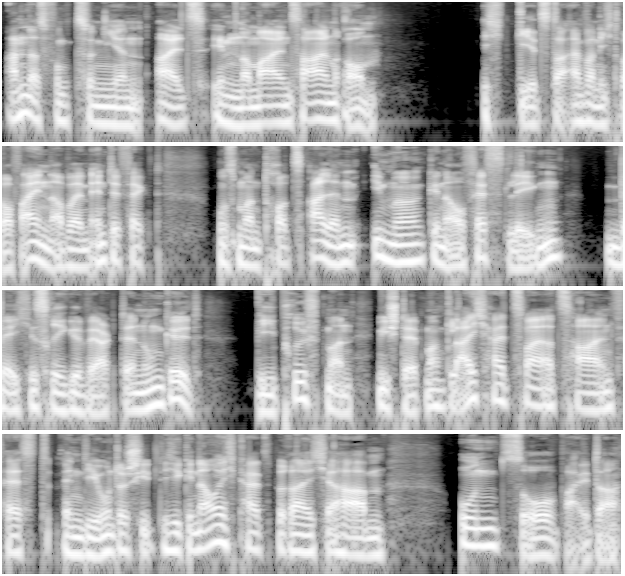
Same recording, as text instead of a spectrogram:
anders funktionieren als im normalen Zahlenraum. Ich gehe jetzt da einfach nicht drauf ein, aber im Endeffekt muss man trotz allem immer genau festlegen, welches Regelwerk denn nun gilt. Wie prüft man? Wie stellt man Gleichheit zweier Zahlen fest, wenn die unterschiedliche Genauigkeitsbereiche haben? Und so weiter.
